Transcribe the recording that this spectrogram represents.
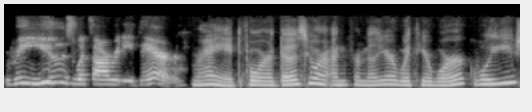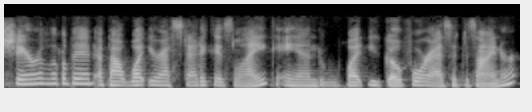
reuse what's already there. Right. For those who are unfamiliar with your work, will you share a little bit about what your aesthetic is like and what you go for as a designer?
